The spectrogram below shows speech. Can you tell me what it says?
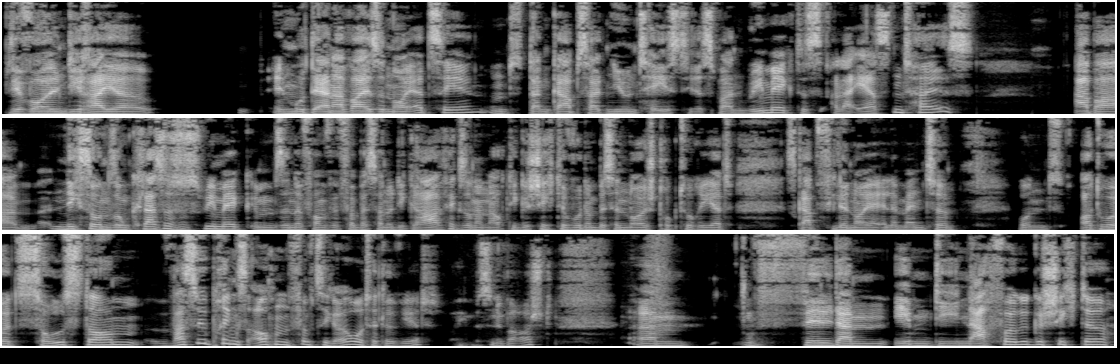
wir wollen die Reihe in moderner Weise neu erzählen und dann gab's halt New and Tasty. Das war ein Remake des allerersten Teils, aber nicht so ein, so ein klassisches Remake im Sinne von wir verbessern nur die Grafik, sondern auch die Geschichte wurde ein bisschen neu strukturiert. Es gab viele neue Elemente und Oddworld Soulstorm, was übrigens auch ein 50-Euro-Titel wird, war ich ein bisschen überrascht, ähm, will dann eben die Nachfolgegeschichte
